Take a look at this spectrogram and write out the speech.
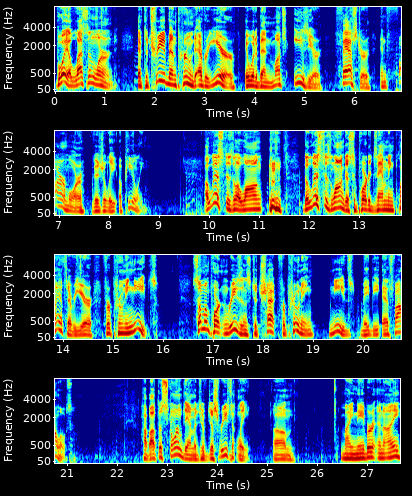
Boy, a lesson learned. If the tree had been pruned every year, it would have been much easier, faster, and far more visually appealing. A list is a long the list is long to support examining plants every year for pruning needs. Some important reasons to check for pruning needs may be as follows. How about the storm damage of just recently? Um, my neighbor and I,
